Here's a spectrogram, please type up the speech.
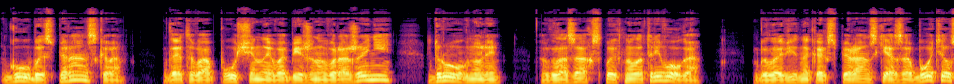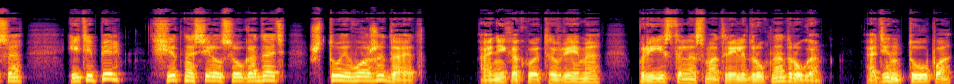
губы Спиранского, до этого опущенные в обиженном выражении, дрогнули, в глазах вспыхнула тревога. Было видно, как Спиранский озаботился, и теперь тщетно силился угадать, что его ожидает. Они какое-то время пристально смотрели друг на друга. Один тупо,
